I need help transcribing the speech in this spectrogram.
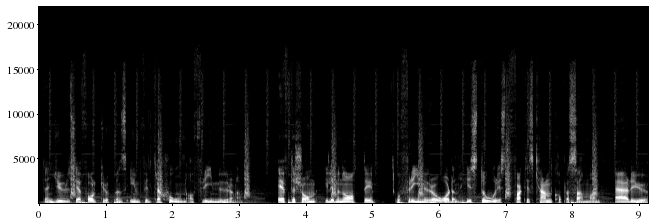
den judiska folkgruppens infiltration av frimurarna. Eftersom Illuminati och frimurarorden historiskt faktiskt kan kopplas samman är det ju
